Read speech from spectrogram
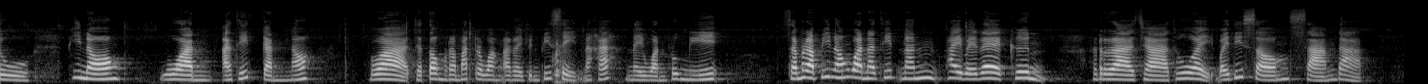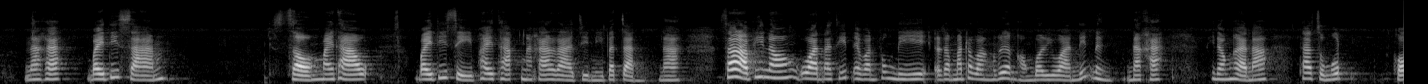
ดูพี่น้องวันอาทิตย์กันเนาะ ว่าจะต้องระมัดระวังอะไรเป็นพิเศษนะคะ ในวันพรุ่งนี้สำหรับพี่น้องวันอาทิตย์นั้นไพ่ใบแรกขึ้น ราชาถ้วยใบที่สองสามดาบนะคะ ใบที่สามสองไม้เท้า ใบที่สี่ไพ่ทักนะคะ ราชินีประจันนะสำหรับพี่น้องวันอาทิตย์ในวันพรุ่งนี้ระมัดระวังเรื่องของบริวารนนิดหนึ่งนะคะ พี่น้องค่ะนะถ้าสมมุติขอ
